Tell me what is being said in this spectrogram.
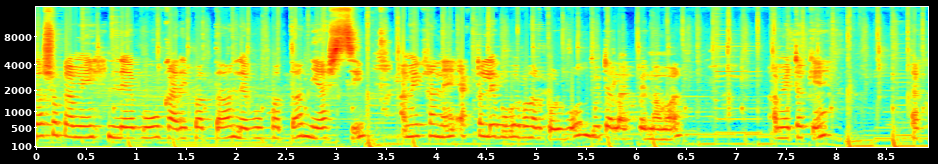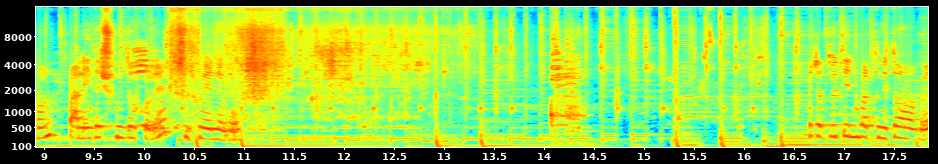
দর্শক, আমি লেবু, কারি পাতা, লেবু পাতা নিয়ে আসছি। আমি এখানে একটা লেবু ব্যবহার করব, দুইটা লাগবে না আমার। আমি এটাকে এখন পানিতে সুন্দর করে ধুয়ে নেব। এটা দুই, তিনবার ধুইতে হবে।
